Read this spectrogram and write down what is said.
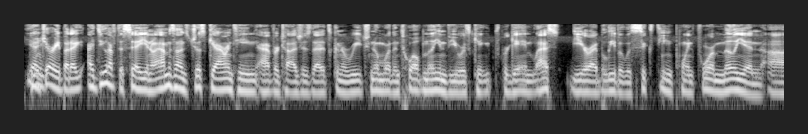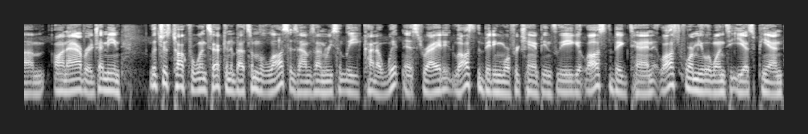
Yeah, Gerry, but I, I do have to say, you know, Amazon's just guaranteeing advertisers that it's going to reach no more than 12 million viewers per game. Last year, I believe it was 16.4 million um, on average. I mean, let's just talk for one second about some of the losses Amazon recently kind of witnessed, right? It lost the bidding war for Champions League, it lost the Big Ten, it lost Formula One to ESPN.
